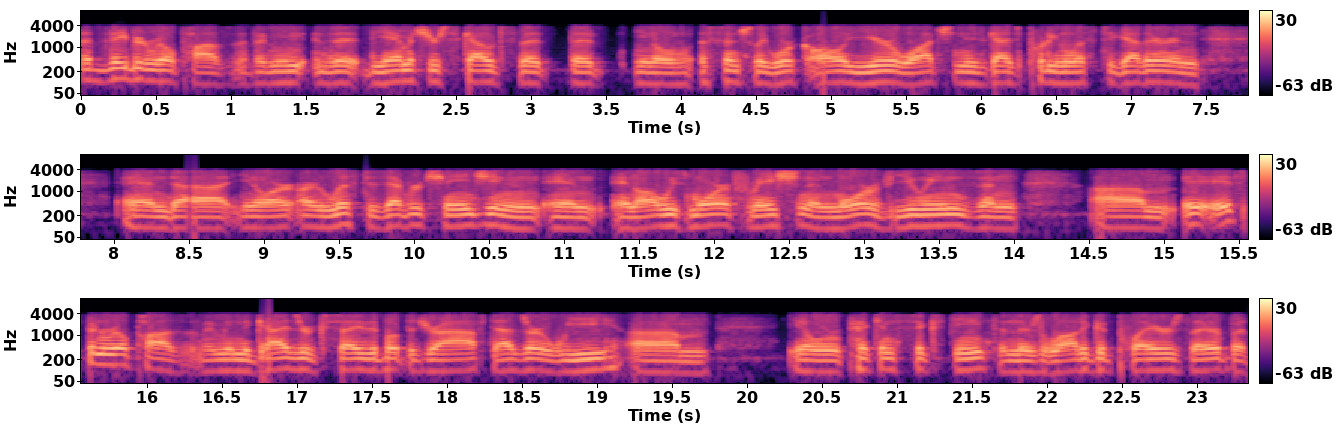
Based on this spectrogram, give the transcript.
they've been real positive. I mean, the the amateur scouts that that you know essentially work all year watching these guys putting lists together and and uh, you know our, our list is ever changing and, and and always more information and more viewings and um, it, it's been real positive. I mean the guys are excited about the draft as are we. Um, you know we're picking 16th and there's a lot of good players there, but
